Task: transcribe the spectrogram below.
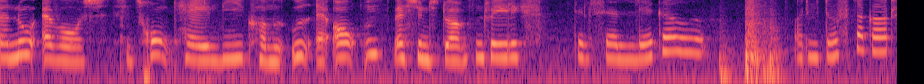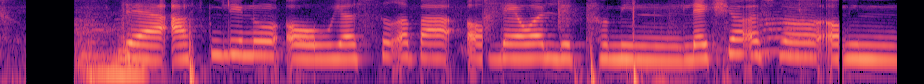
Så nu er vores citronkage lige kommet ud af ovnen. Hvad synes du om den, Felix? Den ser lækker ud, og den dufter godt. Det er aften lige nu, og jeg sidder bare og laver lidt på mine lektier og sådan noget. Og min,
